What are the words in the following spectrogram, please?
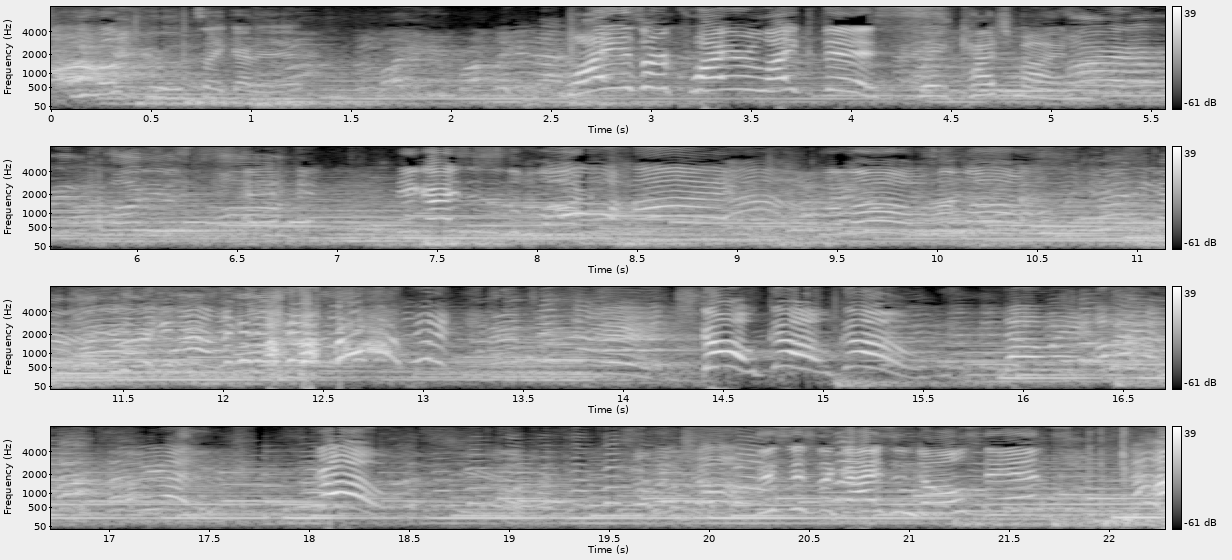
You love boobs, I get it. Why is our choir like this? Wait, catch mine. Hey guys, this is the vlog. Oh, hi. Hello, hello. Go, go, go. No, wait, oh my god, oh my god. Go. This is the guys and dolls dance. Oh.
